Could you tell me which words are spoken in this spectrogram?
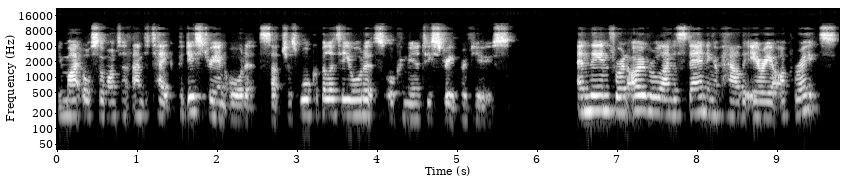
You might also want to undertake pedestrian audits, such as walkability audits or community street reviews. And then for an overall understanding of how the area operates,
